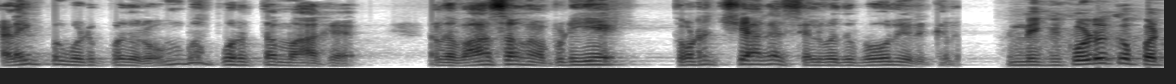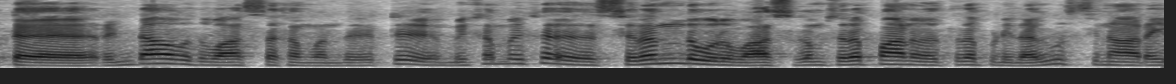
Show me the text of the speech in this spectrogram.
அழைப்பு விடுப்பது ரொம்ப பொருத்தமாக அந்த வாசகம் அப்படியே தொடர்ச்சியாக செல்வது போல் இருக்கிறது. இன்னைக்கு கொடுக்கப்பட்ட ரெண்டாவது வாசகம் வந்துட்டு மிக மிக சிறந்த ஒரு வாசகம் சிறப்பான விதத்தில் புனித அகுஸ்தினாரை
